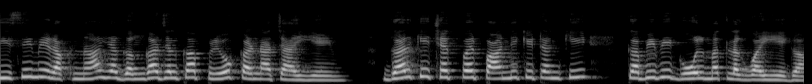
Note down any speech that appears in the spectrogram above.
शीशे में रखना या गंगा जल का प्रयोग करना चाहिए। घर की छत पर पानी की टंकी कभी भी गोल मत लगवाइएगा।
